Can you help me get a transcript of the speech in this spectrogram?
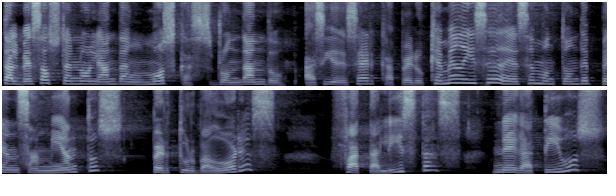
Tal vez a usted no le andan moscas rondando así de cerca, pero ¿qué me dice de ese montón de pensamientos perturbadores, fatalistas, negativos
